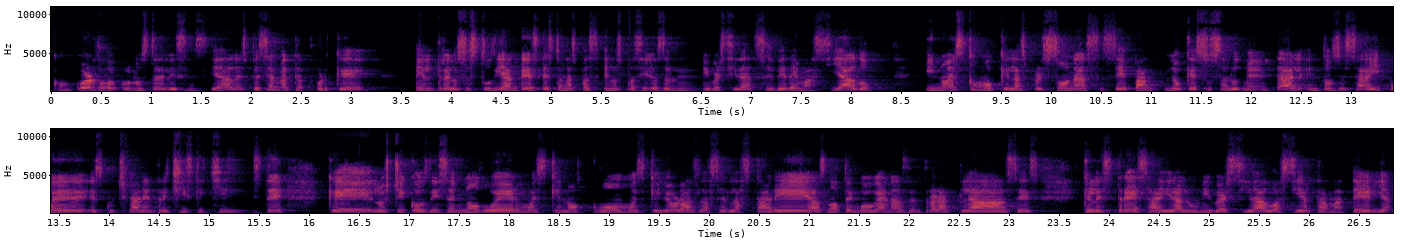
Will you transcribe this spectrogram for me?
Concuerdo con usted, licenciada, especialmente porque entre los estudiantes, esto en, en los pasillos de la universidad se ve demasiado y no es como que las personas sepan lo que es su salud mental, entonces ahí puede escuchar entre chiste y chiste que los chicos dicen no duermo, es que no como, es que lloro al hacer las tareas, no tengo ganas de entrar a clases, que le estresa ir a la universidad o a cierta materia.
